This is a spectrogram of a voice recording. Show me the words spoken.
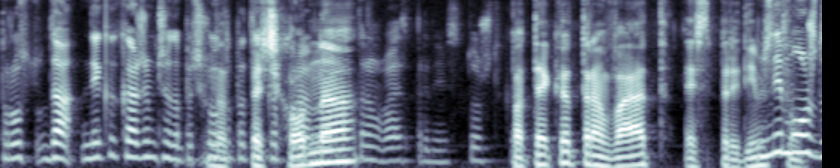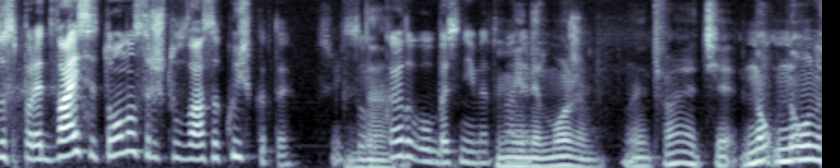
Просто, да, нека кажем, че на пешеходна На пътека пешеходна- правя трамвай с предимство. Точно така. Пътека трамваят е с предимство. Не може да спре 20 тона срещу вас, ако искате. В смисъл, Да. Как да го обясним това Ми не нещо? можем. Нали, Това е, че... Но, много,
